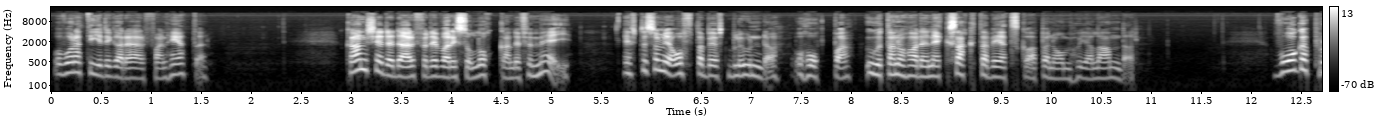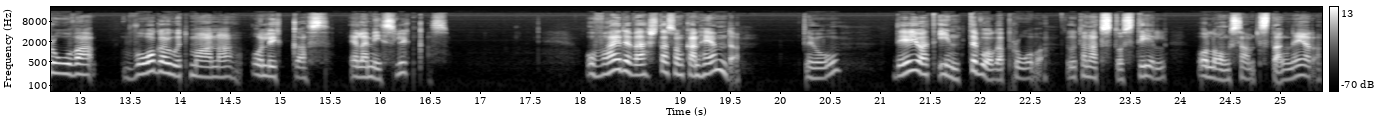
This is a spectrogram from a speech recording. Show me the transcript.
och våra tidigare erfarenheter. Kanske är det därför det varit så lockande för mig eftersom jag ofta behövt blunda och hoppa utan att ha den exakta vetskapen om hur jag landar. Våga prova våga utmana och lyckas eller misslyckas. Och vad är det värsta som kan hända? Jo, det är ju att inte våga prova utan att stå still och långsamt stagnera.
